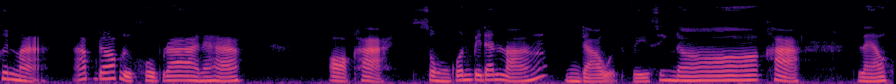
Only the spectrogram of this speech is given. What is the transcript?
ขึ้นมา up dog หรือ cobra นะคะ ออกค่ะ ส่งก้นไปด้านหลัง downward facing dog ค่ะ แล้วโฮ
